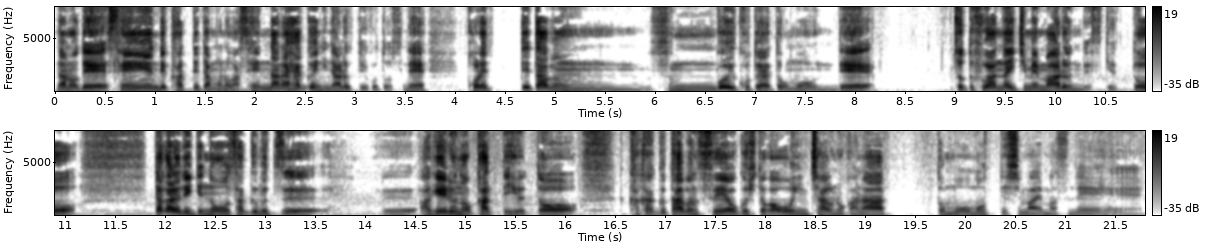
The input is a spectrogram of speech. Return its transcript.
なので、1000円で買ってたものが1700円になるっていうことですね。これって多分、すんごいことやと思うんで、ちょっと不安な一面もあるんですけど、だからといって農作物、えー、上げるのかっていうと、価格多分据え置く人が多いんちゃうのかな、とも思ってしまいますね。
